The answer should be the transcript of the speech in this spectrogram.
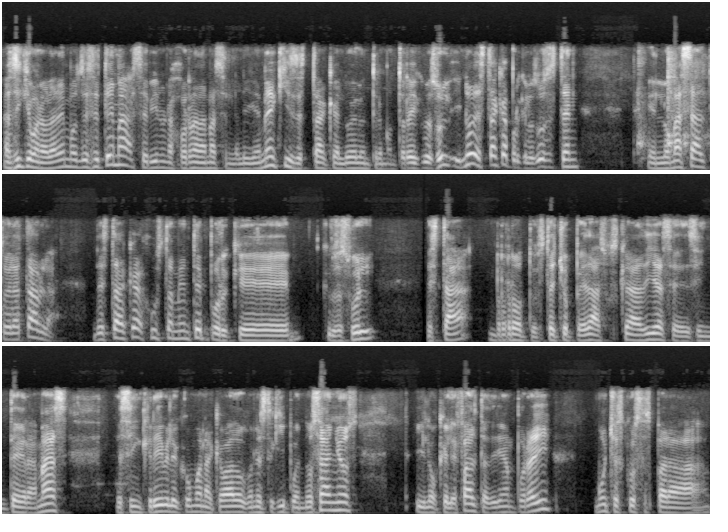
Así que bueno, hablaremos de ese tema. Se viene una jornada más en la Liga MX, destaca el duelo entre Monterrey y Cruz Azul, y no destaca porque los dos estén en lo más alto de la tabla. Destaca justamente porque Cruz Azul está roto, está hecho pedazos, cada día se desintegra más. Es increíble cómo han acabado con este equipo en dos años y lo que le falta, dirían por ahí. Muchas cosas para,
